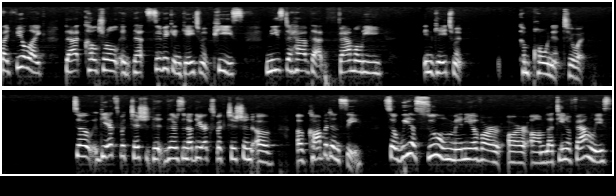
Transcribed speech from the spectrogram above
I feel like that cultural that civic engagement piece needs to have that family engagement component to it. So the expectation, there's another expectation of, of competency. So we assume many of our, our um, Latino families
